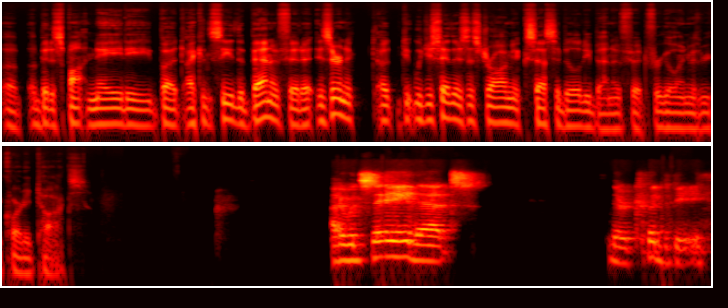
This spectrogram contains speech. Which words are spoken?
a, a, bit of spontaneity, but I can see the benefit. Is there an, a, would you say there's a strong accessibility benefit for going with recorded talks? I would say that there could be,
